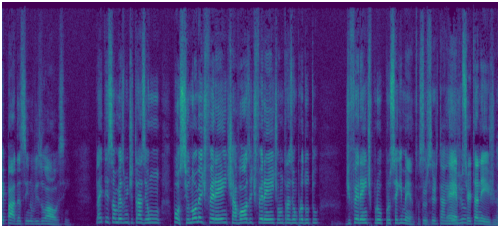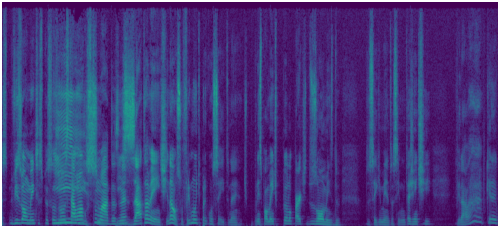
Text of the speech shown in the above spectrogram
hypada assim no visual, assim. Na intenção mesmo de trazer um. Pô, se o nome é diferente, a voz é diferente, vamos trazer um produto diferente pro, pro segmento. Assim. Pro sertanejo. É, pro sertanejo. Visualmente as pessoas não estavam acostumadas, né? Exatamente. Não, eu sofri muito preconceito, né? Tipo, principalmente pela parte dos homens do, do segmento, assim. Muita gente virava, ah, porque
